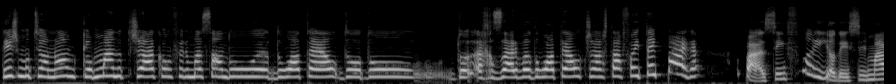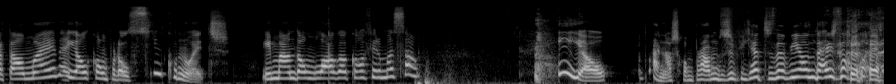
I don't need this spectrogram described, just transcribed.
diz-me o teu nome que eu mando-te já a confirmação do, do hotel, do, do- do- a reserva do hotel que já está feita e paga. Pá, assim foi. Eu disse-lhe Marta Almeida e ele comprou cinco noites e mandou-me logo a confirmação. E eu, pá, nós comprámos os bilhetes de avião 10 dólares.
